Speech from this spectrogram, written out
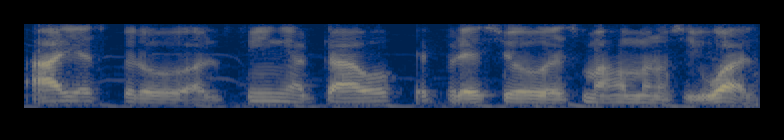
áreas, pero al fin y al cabo el precio es más o menos igual.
